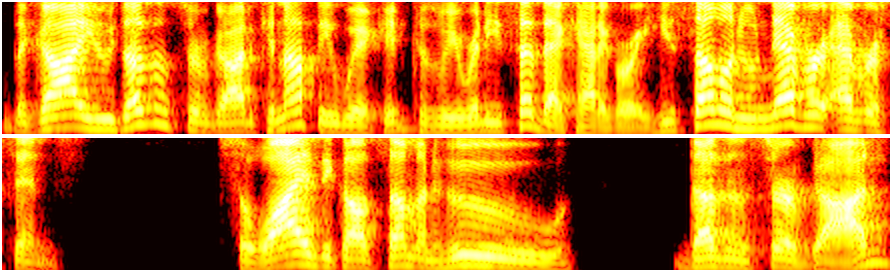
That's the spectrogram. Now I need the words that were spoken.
the guy who doesn't serve God cannot be wicked because we already said that category. He's someone who never ever sins. So why is he called someone who doesn't serve God?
